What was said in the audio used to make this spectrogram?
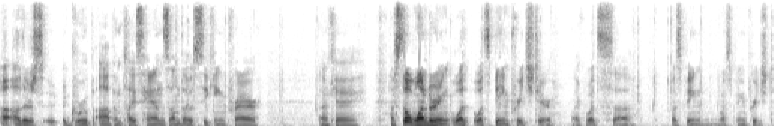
uh, others group up and place hands on those seeking prayer. Okay, I'm still wondering what what's being preached here. Like what's uh, what's being what's being preached,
